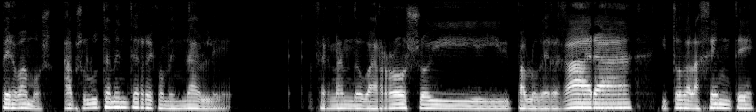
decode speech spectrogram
Pero vamos, absolutamente recomendable. Fernando Barroso y Pablo Vergara y toda la gente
